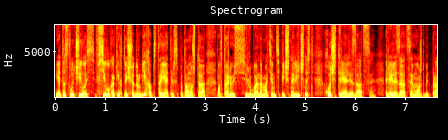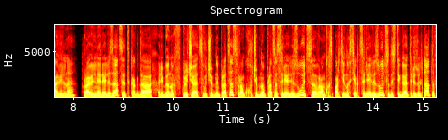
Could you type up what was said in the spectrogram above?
И это случилось в силу каких-то еще других обстоятельств, потому что, повторюсь, любая нормативно-типичная личность хочет реализации. Реализация может быть правильная. Правильная реализация – это когда ребенок включается в учебный процесс, в рамках учебного процесса реализуется, в рамках спортивных секций реализуется, достигает результатов,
